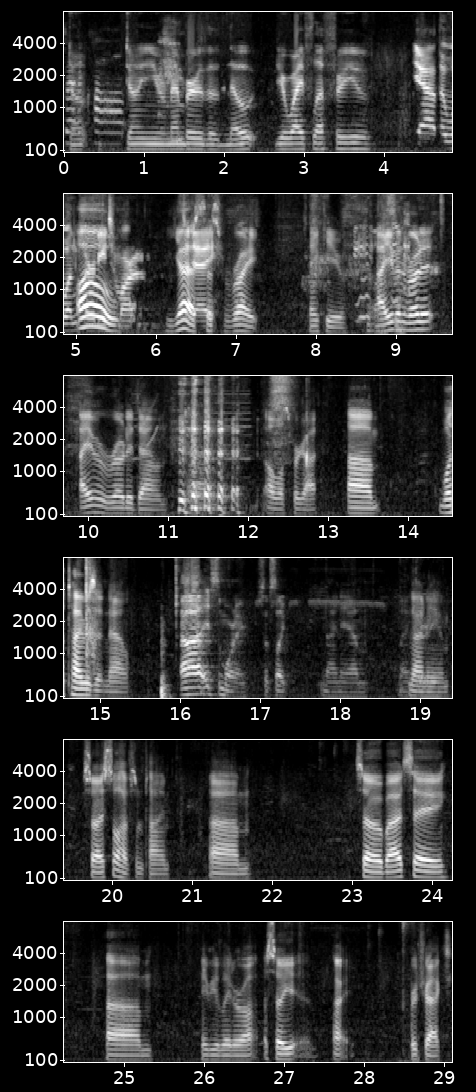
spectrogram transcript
We gotta Don't- Don't you remember the note your wife left for you? Yeah, the 1:30 Oh. tomorrow. yes, Today. that's right. Thank you. I even wrote it. I even wrote it down. Um, almost forgot. Um, what time is it now? Uh, it's the morning, so it's like 9 a.m. 9 a.m. So I still have some time. Um, so, but I'd say um, maybe later on. So, yeah, all right, retract.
